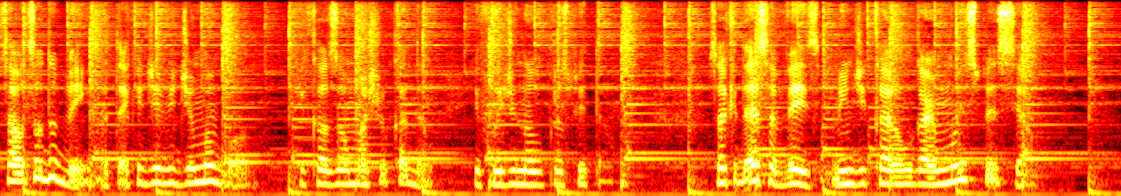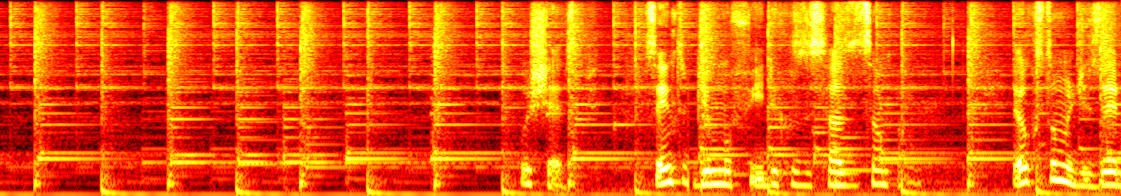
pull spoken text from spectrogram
Estava tudo bem, até que dividi uma bola, que causou um machucadão, e fui de novo para o hospital. Só que dessa vez me indicaram um lugar muito especial. O CHESP, Centro de Hemofílicos do Estado de São Paulo. Eu costumo dizer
